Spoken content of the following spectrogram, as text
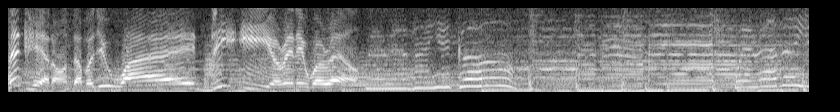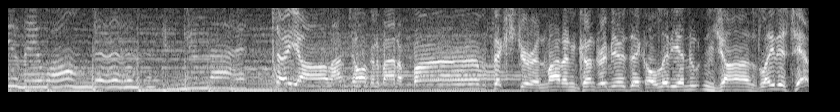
big hit on WYDE or anywhere else. Wherever you go, Hey, y'all, I'm talking about a firm fixture in modern country music, Olivia Newton-John's latest hit,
